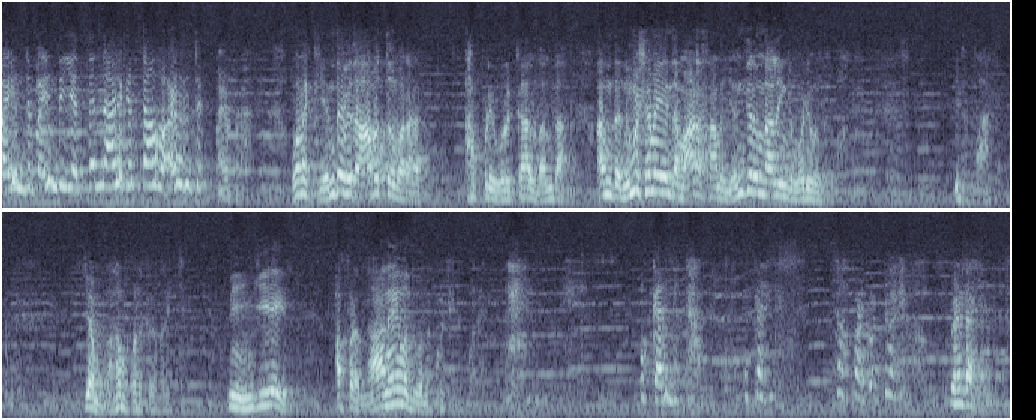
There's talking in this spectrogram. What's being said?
பயந்து பயந்து எத்தனை நாளுக்குத்தான் வாழுது பயப்படாது. உனக்கு எந்தவித ஆபத்தும் வராது. அப்படி ஒரு கால் வந்தா அந்த நிமிஷமே இந்த மாடசாமி எங்க இருந்தாலும் இங்க ஓடி வந்துருவான் இது பாரு என் மகன் பிறக்கிற வரைக்கும் நீ இங்கேயே இரு. அப்புறம் நானே வந்து உன்னை கூட்டிட்டு போறேன். உட்காருங்க உட்காருங்க. சாப்பாடு கொண்டு வரேன் வேண்டாம் கண்ணு.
